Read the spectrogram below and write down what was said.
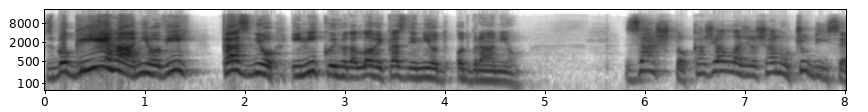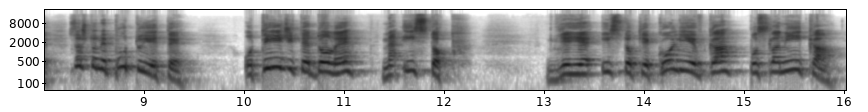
zbog grijeha njihovih kaznio i niko ih od Allahove kazni nije od, odbranio. Zašto? Kaže Allah Želšanu, čudi se. Zašto ne putujete? Otiđite dole na istok gdje je istok je kolijevka poslanika.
